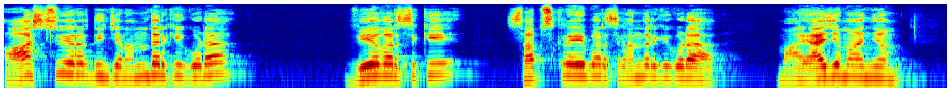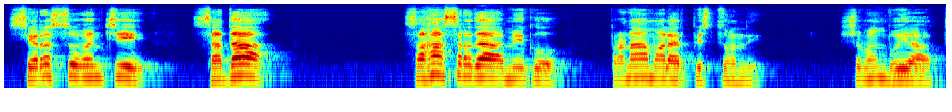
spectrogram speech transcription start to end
ఆశీర్వదించిన అందరికీ కూడా వ్యూవర్స్కి సబ్స్క్రైబర్స్కి అందరికీ కూడా మా యాజమాన్యం శిరస్సు వంచి సదా సహస్రద మీకు ప్రణామాలు అర్పిస్తుంది. శుభం భూయాత్.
